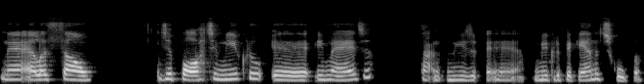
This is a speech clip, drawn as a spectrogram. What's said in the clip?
né, elas são de porte micro é, e médio, tá, é, micro e pequena, desculpa.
